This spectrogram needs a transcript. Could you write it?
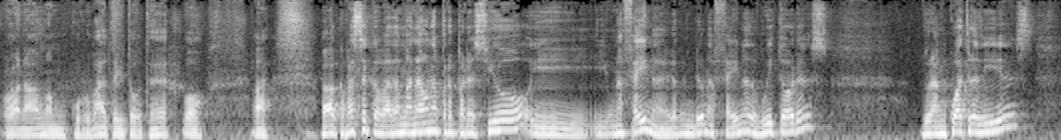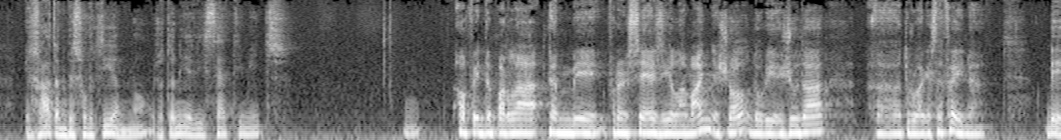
Oh, anàvem amb corbata i tot, eh? Oh, va. El que passa que va demanar una preparació i, i una feina, era ben bé una feina de 8 hores durant 4 dies i clar, també sortíem, no? Jo tenia 17 i mig. El fet de parlar també francès i alemany, això hauria ajudar eh, a trobar aquesta feina. Bé,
